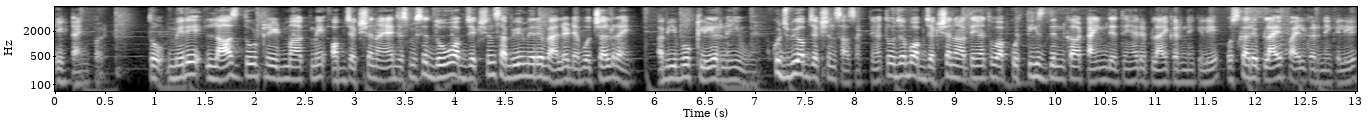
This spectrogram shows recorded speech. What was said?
एक टाइम पर। तो मेरे लास्ट दो ट्रेडमार्क में ऑब्जेक्शन आया, जिसमें से दो ऑब्जेक्शन अभी भी मेरे वैलिड है, वो चल रहे हैं। अभी वो क्लियर नहीं हुए हैं। कुछ भी ऑब्जेक्शन आ सकते हैं। तो जब ऑब्जेक्शन आते हैं तो आपको तीस दिन का टाइम देते हैं रिप्लाई करने के लिए, उसका रिप्लाई फ़ाइल करने के लिए।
